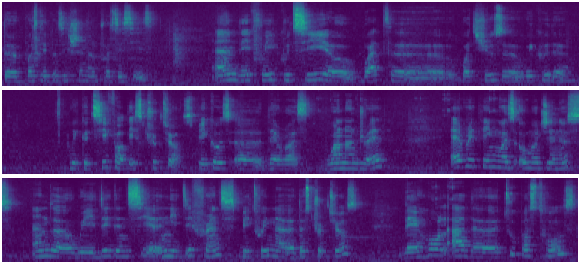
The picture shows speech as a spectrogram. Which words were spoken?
the post depositional processes, and if we could see uh, what, uh, what use uh, we could we could see for these structures because there was 100 everything was homogeneous and uh, we didn't see any difference between uh, the structures. They all had uh, two post holes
